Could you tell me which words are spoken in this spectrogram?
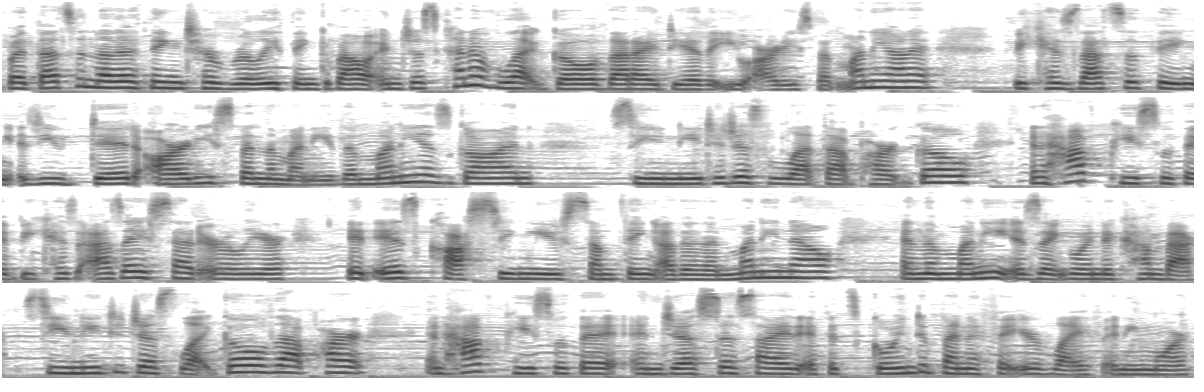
But that's another thing to really think about and just kind of let go of that idea that you already spent money on it because that's the thing is you did already spend the money. The money is gone. So you need to just let that part go and have peace with it because, as I said earlier, it is costing you something other than money now, and the money isn't going to come back. So you need to just let go of that part and have peace with it and just decide if it's going to benefit your life anymore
